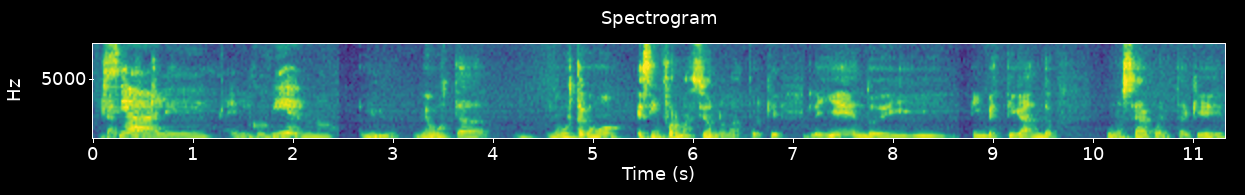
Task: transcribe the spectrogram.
oficiales, el gobierno. a mí me gusta me gusta como esa información nomás porque leyendo y e investigando uno se da cuenta que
